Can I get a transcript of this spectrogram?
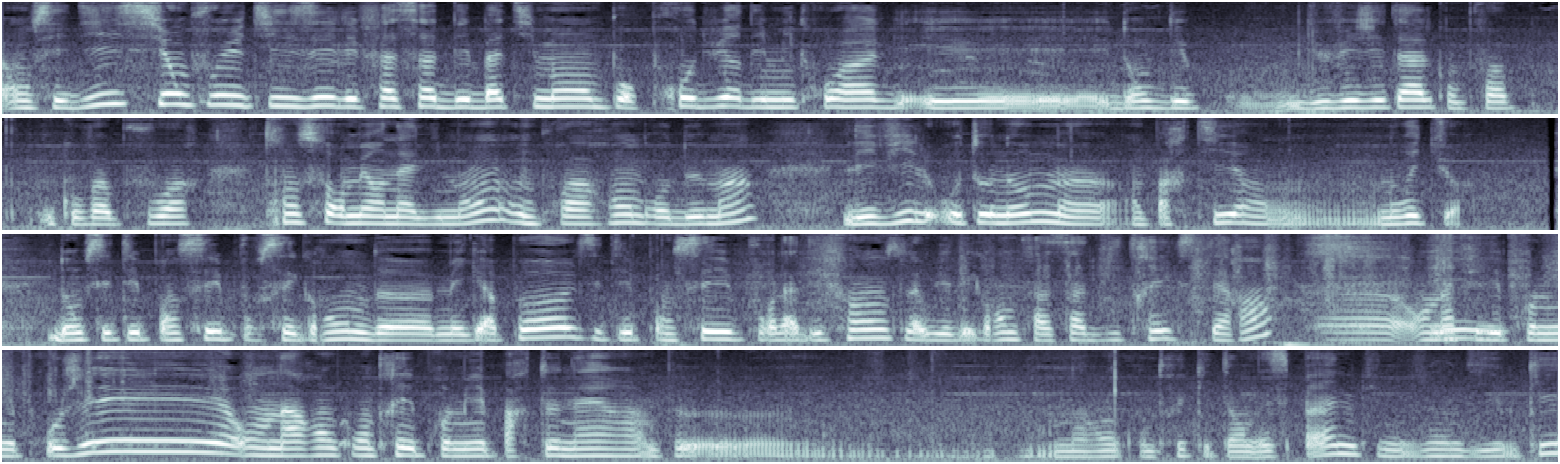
on s'est dit, si on pouvait utiliser les façades des bâtiments pour produire des microalgues et donc du végétal qu'on va pouvoir transformer en aliment, on pourra rendre demain les villes autonomes euh, en partie en nourriture. Donc c'était pensé pour ces grandes euh, mégapoles, c'était pensé pour la défense, là où il y a des grandes façades vitrées, etc. Euh, on a fait des premiers projets, on a rencontré les premiers partenaires un peu... On a rencontré qui étaient en Espagne, qui nous ont dit OK.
